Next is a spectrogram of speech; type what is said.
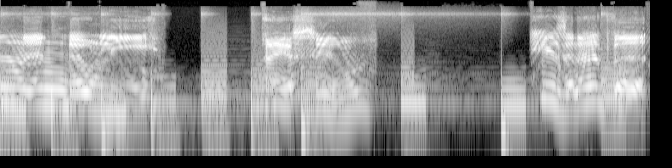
one and only. I assume. Here's an advert.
